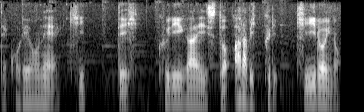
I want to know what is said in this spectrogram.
で、これをね、切ってひっくり返すと、あらびっくり。黄色いの。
